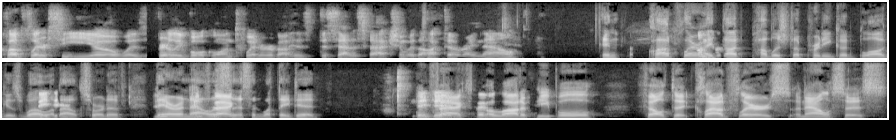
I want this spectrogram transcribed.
Cloudflare CEO was fairly vocal on Twitter about his dissatisfaction with Okta right now. And Cloudflare, I uh-huh. thought, published a pretty good blog as well about sort of their analysis fact, and what they did. They in did. fact, a lot of people felt that Cloudflare's analysis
